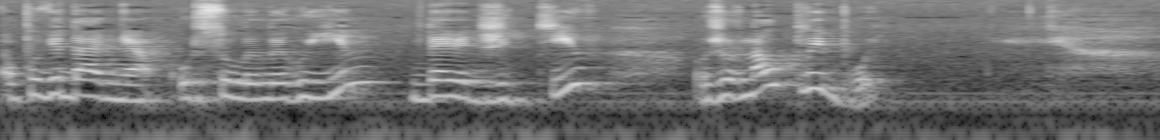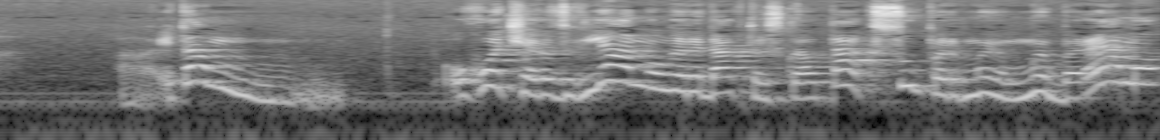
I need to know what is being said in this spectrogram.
оповідання Урсули Легуїн Дев'ять життів в журнал Плейбой. І там охоче розглянули, редактор сказав, так, супер, ми, ми беремо.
